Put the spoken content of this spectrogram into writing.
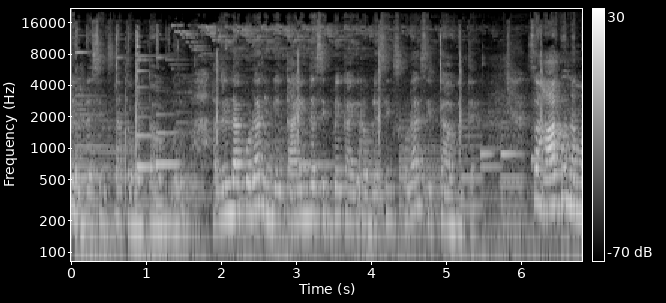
ನೀವು ಬ್ಲೆಸ್ಸಿಂಗ್ಸ್ನ ತೊಗೊಳ್ತಾ ಹೋಗ್ಬೋದು. ಅದರಿಂದ ಕೂಡ ನಿಮಗೆ ತಾಯಿಯಿಂದ ಸಿಗಬೇಕಾಗಿರೋ ಬ್ಲೆಸ್ಸಿಂಗ್ಸ್ ಕೂಡ ಸಿಗ್ತಾ ಹೋಗುತ್ತೆ. ಸೊ ಹಾಗೂ ನಮ್ಮ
